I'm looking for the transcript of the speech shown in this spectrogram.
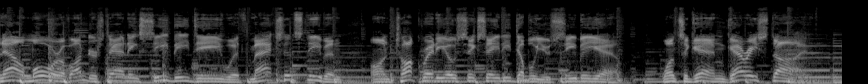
And now more of Understanding CBD with Max and Steven on Talk Radio 680 WCBM. Once again, Gary Stein.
